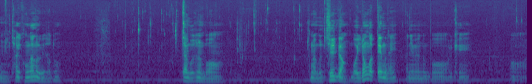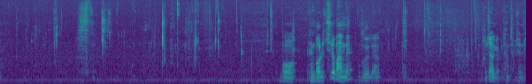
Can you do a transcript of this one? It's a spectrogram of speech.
음, 자기 건강을 위해서도. 진짜 무슨 뭐 정말 무슨 질병 뭐 이런 것 때문에 아니면은 뭐 이렇게 어뭐 뭐를 치료받는데? 그거에 대한 부작용 잠- 잠시만요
